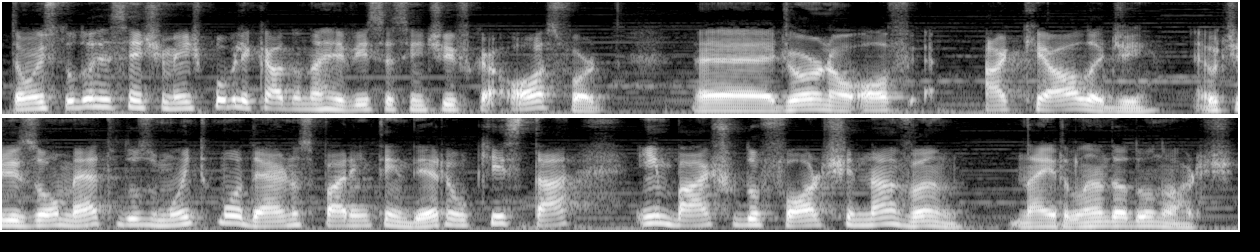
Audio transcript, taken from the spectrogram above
Então, um estudo recentemente publicado na revista científica Oxford é, Journal of Archaeology utilizou métodos muito modernos para entender o que está embaixo do Forte Navan, na Irlanda do Norte.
